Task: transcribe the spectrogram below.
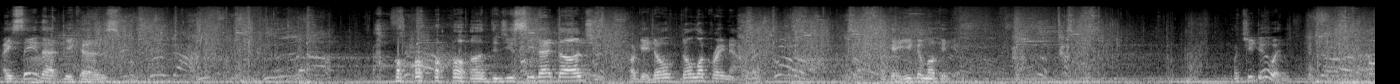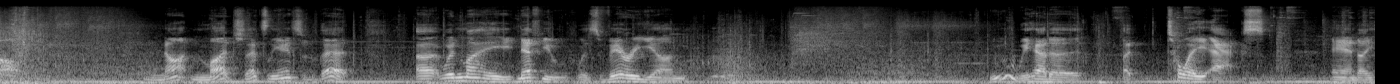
I say that because... Did you see that dodge? Okay, don't don't look right now. Okay, you can look again. What you doing? Not much. That's the answer to that. Uh, when my nephew was very young, ooh, we had a a toy axe, and I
